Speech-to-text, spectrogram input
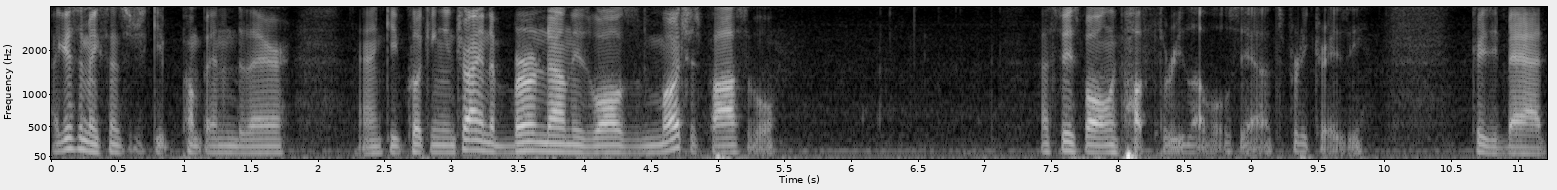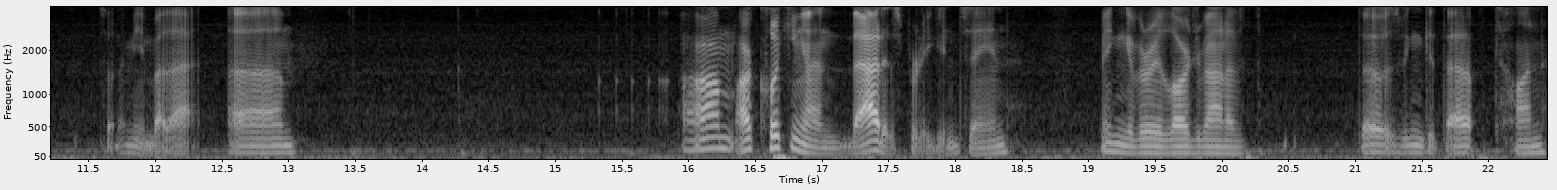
I guess it makes sense to just keep pumping into there and keep clicking and trying to burn down these walls as much as possible. That space ball only bought three levels. Yeah, that's pretty crazy. Crazy bad. That's what I mean by that. Um, um, our clicking on that is pretty insane. Making a very large amount of those. We can get that up a ton.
